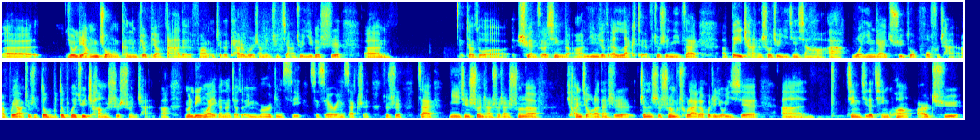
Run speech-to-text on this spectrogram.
呃，有两种可能就比较大的放这个 category 上面去讲，就一个是，嗯。叫做选择性的啊，英语叫做 elective，就是你在啊备产的时候就已经想好啊，我应该去做剖腹产，而不要就是都都不会去尝试顺产啊。那么另外一个呢，叫做 emergency cesarean section，就是在你已经顺产顺产顺了很久了，但是真的是顺不出来了，或者有一些啊、紧急的情况而去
